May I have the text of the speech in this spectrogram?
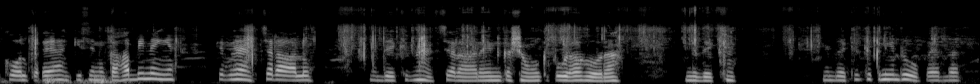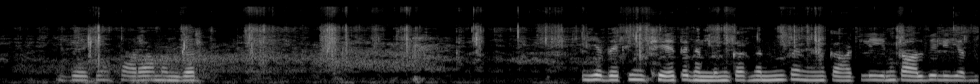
खोल कर, हैं, किसी ने कहा भी नहीं है कि भैंस चरा लो। ये देखें भैंस चरा रहे हैं, इनका शौक पूरा हो रहा। ये देखें ये देखें कितनी धूप है इधर। देखें सारा मंजर। ये देखें खेत है गंदम का गंदम का इन्होंने काट ली, निकाल भी ली अब।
